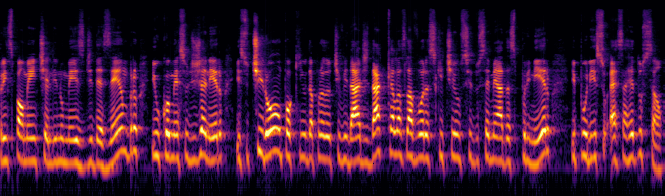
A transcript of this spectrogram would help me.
principalmente ali no mês de dezembro e o começo de janeiro. Isso tirou um pouquinho da produtividade daquelas lavouras que tinham sido semeadas primeiro e por isso essa redução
